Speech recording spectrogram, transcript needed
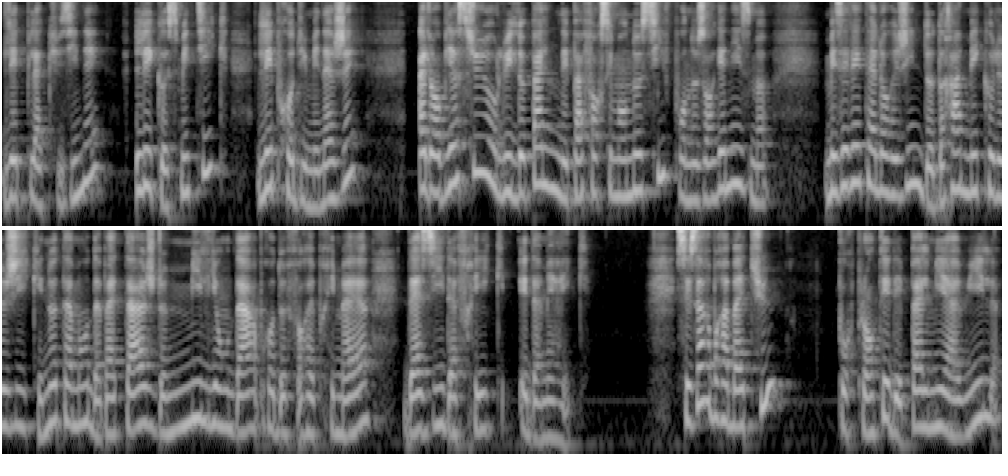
les plats cuisinés, les cosmétiques, les produits ménagers. Alors bien sûr, l'huile de palme n'est pas forcément nocive pour nos organismes, mais elle est à l'origine de drames écologiques et notamment d'abattage de millions d'arbres de forêts primaires d'Asie, d'Afrique et d'Amérique. Ces arbres abattus, pour planter des palmiers à huile,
